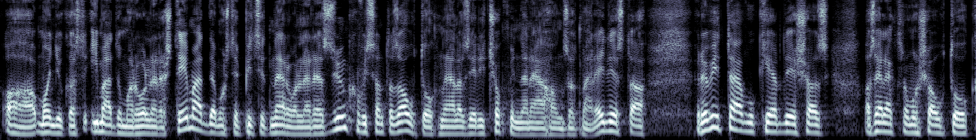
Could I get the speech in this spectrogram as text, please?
a mondjuk azt imádom a rolleres témát, de most egy picit ne rollerezzünk, viszont az autóknál azért itt sok minden elhangzott már. Egyrészt a rövid távú kérdés az, az elektromos autók,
